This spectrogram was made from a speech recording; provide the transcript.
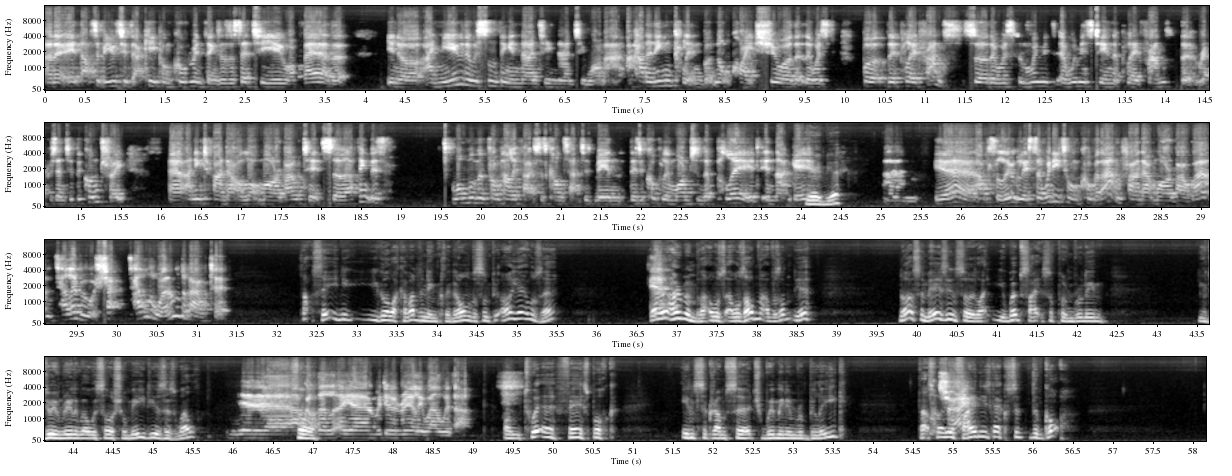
and it, it, that's the beauty that I keep uncovering things. As I said to you off there, that you know, I knew there was something in 1991. I, I, had an inkling, but not quite sure that there was. But they played France, so there was some women's a women's team that played France that represented the country. Uh, I need to find out a lot more about it. So I think there's one woman from Halifax has contacted me, and there's a couple in Warrington that played in that game. game yeah. Um, yeah, absolutely. So we need to uncover that and find out more about that and tell everyone, tell the world about it. That's it. And you, you go like I've had an inkling, and all of a sudden, oh yeah, I was there. Yeah, yeah I, I remember that. I was I was on that. I was on. Yeah. No, that's amazing. So like your website's up and running. You're doing really well with social medias as well. Yeah, so, the, yeah, we're doing really well with that. On Twitter, Facebook, Instagram, search "Women in Rugby League." That's, That's where you find these guys because they've got.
